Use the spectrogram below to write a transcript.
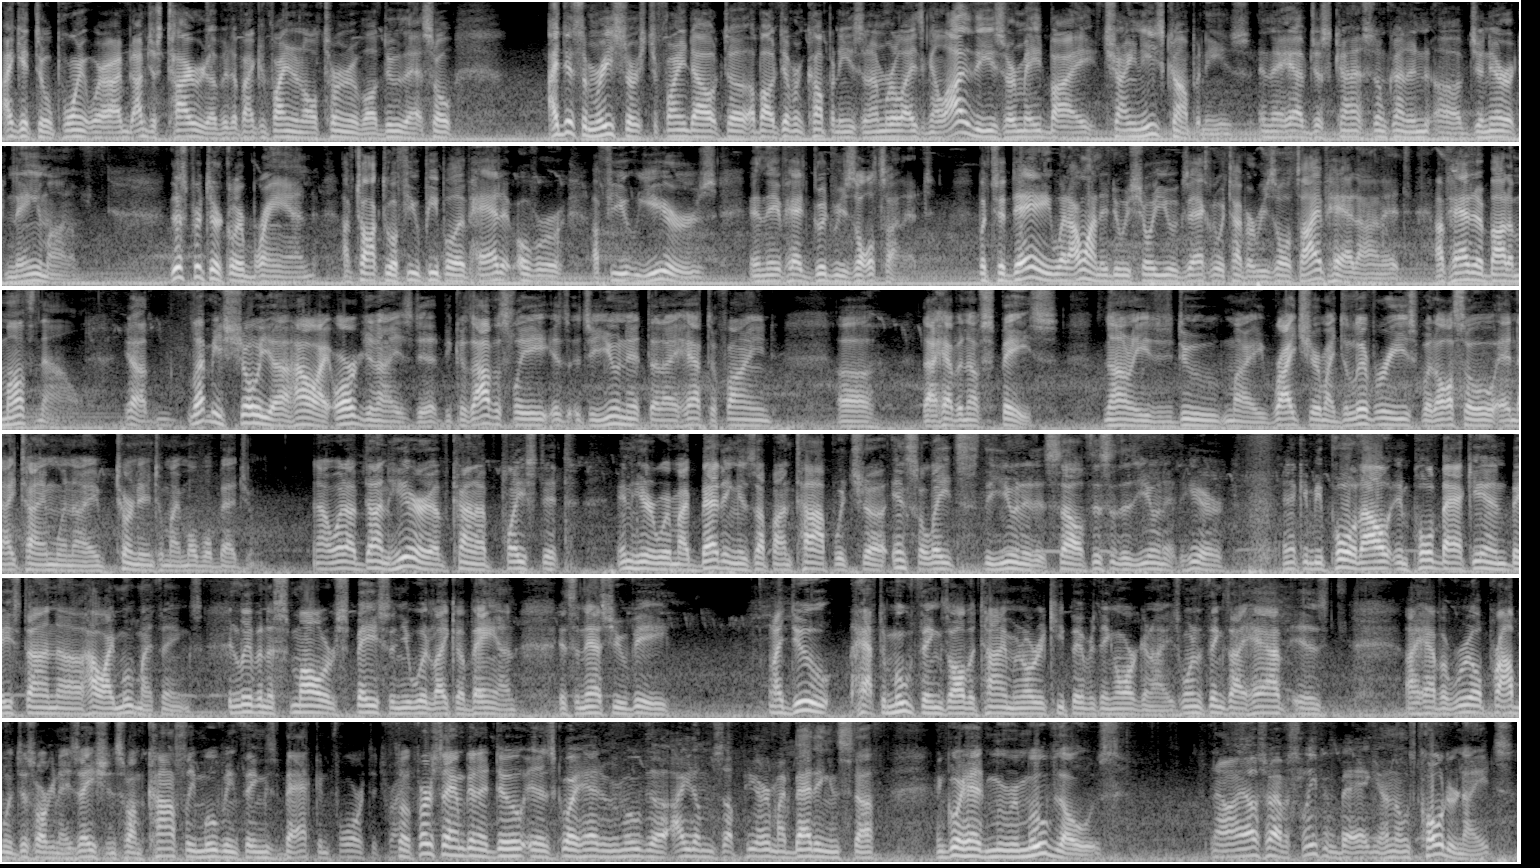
I get to a point where I'm, I'm just tired of it. If I can find an alternative, I'll do that. So I did some research to find out uh, about different companies, and I'm realizing a lot of these are made by Chinese companies, and they have just kind of some kind of uh, generic name on them. This particular brand, I've talked to a few people have had it over a few years and they've had good results on it. But today, what I want to do is show you exactly what type of results I've had on it. I've had it about a month now. Yeah, let me show you how I organized it because obviously it's, it's a unit that I have to find uh, that I have enough space not only to do my ride share, my deliveries, but also at nighttime when I turn it into my mobile bedroom. Now what I've done here, I've kind of placed it in here where my bedding is up on top, which uh, insulates the unit itself. This is the unit here, and it can be pulled out and pulled back in based on uh, how I move my things. You live in a smaller space than you would like a van. It's an SUV. I do have to move things all the time in order to keep everything organized. One of the things I have is I have a real problem with disorganization, so I'm constantly moving things back and forth to try. So the first thing I'm gonna do is go ahead and remove the items up here, my bedding and stuff, and go ahead and remove those. Now I also have a sleeping bag on those colder nights.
